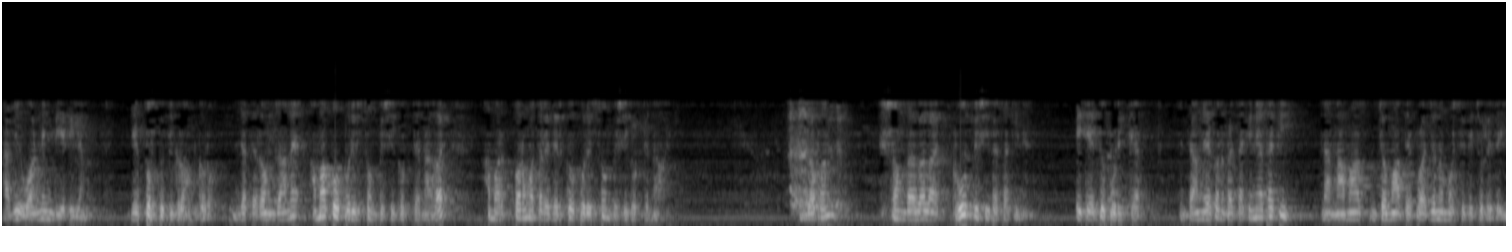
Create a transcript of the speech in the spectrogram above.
আগে ওয়ার্নিং দিয়ে দিলাম যে প্রস্তুতি গ্রহণ করো, যাতে রমজানে আমাকেও পরিশ্রম বেশি করতে না হয়, আমার কর্মচারীদেরকেও পরিশ্রম বেশি করতে না হয়। যখন সন্ধ্যাবেলা খুব বেশি বেচা কিনে, এটা একটু পরীক্ষা, কিন্তু আমি এখন বেচা কিনে থাকি, না নামাজ, জমাতে পড়ার জন্য মসজিদে চলে যাই।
